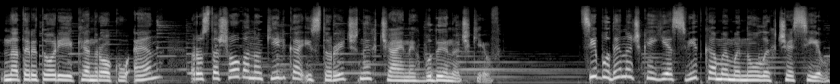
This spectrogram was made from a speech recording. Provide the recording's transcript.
На території Кенроку Ен розташовано кілька історичних чайних будиночків. Ці будиночки є свідками минулих часів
